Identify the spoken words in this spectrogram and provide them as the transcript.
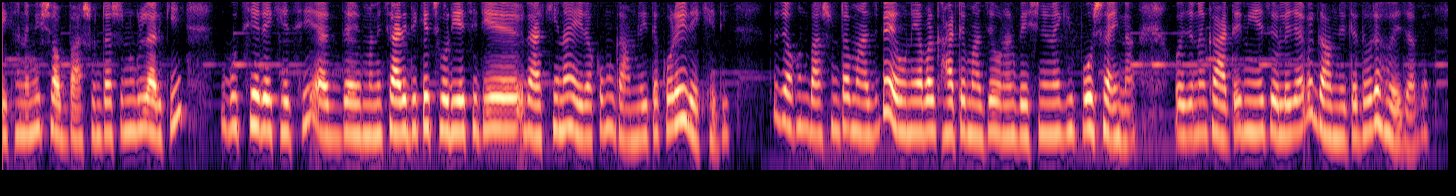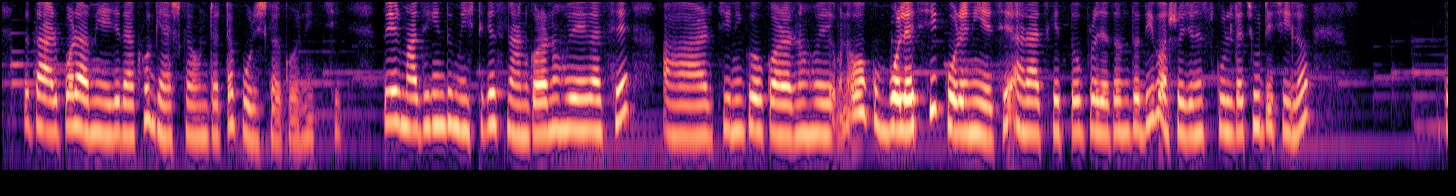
এইখানে আমি সব বাসন টাসনগুলো আর কি গুছিয়ে রেখেছি। এক মানে চারিদিকে ছড়িয়ে ছিটিয়ে রাখি না, এরকম গামলিতে করেই রেখে দিই। তো যখন বাসনটা মাজবে, উনি আবার ঘাটে মাজে ওনার বেসিনে নাকি পোষায় না। ওই জন্য ঘাটে নিয়ে চলে যাবে, গামলিটা ধরে হয়ে যাবে। তো তারপর আমি এই যে দেখো, গ্যাস কাউন্টারটা পরিষ্কার করে নিচ্ছি। তো এর মাঝে কিন্তু মিষ্টিকে স্নান করানো হয়ে গেছে, আর চিনিকেও করানো হয়ে মানে ও বলেছি করে নিয়েছে। আর আজকে তো প্রজাতন্ত্র দিবস, ওই জন্য স্কুলটা ছুটি ছিল। তো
